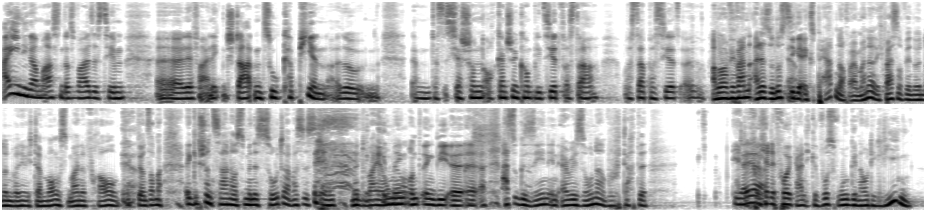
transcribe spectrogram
einigermaßen das Wahlsystem äh, der Vereinigten Staaten zu kapieren. Also ähm, das ist ja schon auch ganz schön kompliziert, was da, was da passiert. Also, aber wir waren alle so lustige ja. Experten auf einmal. Ne? Ich weiß noch, wenn, wenn, wenn ich da morgens meine Frau pickte ja. und sag mal, äh, gibt schon Zahlen aus Minnesota, was ist äh, mit. Wyoming genau. und irgendwie, äh, äh, hast du gesehen in Arizona, wo ich dachte, ich hätte, ja, ich hätte vorher gar nicht gewusst, wo genau die liegen.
